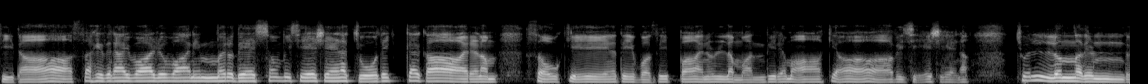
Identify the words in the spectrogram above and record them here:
സീതാസഹിതനായി വാഴുവാൻ ഇന്നൊരു ദേശം വിശേഷേണ ചോദിക്ക കാരണം സൗഖ്യേന തേ വസിപ്പാനുള്ള മന്ദിരമാക്കിയാവിശേഷേണ ചൊല്ലുന്നതുണ്ടു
